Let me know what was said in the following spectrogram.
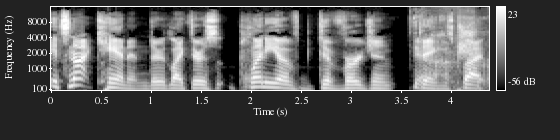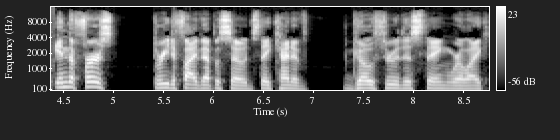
it's not canon. There like there's plenty of divergent Yeah, things. sure. But in the first three to five episodes, they kind of go through this thing where like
